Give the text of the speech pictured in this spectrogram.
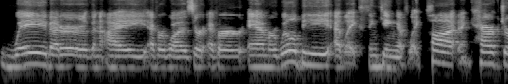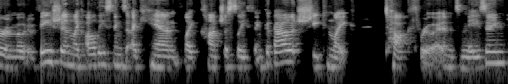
way better than I ever was or ever am or will be at like thinking of like plot and character and motivation, like all these things that I can't like consciously think about. She can like talk through it and it's amazing.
